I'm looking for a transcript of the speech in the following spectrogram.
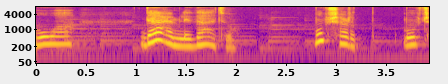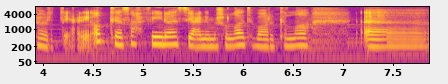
هو داعم لذاته. مو بشرط مو بشرط. يعني أوكي صح في ناس يعني ما شاء الله تبارك الله آه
